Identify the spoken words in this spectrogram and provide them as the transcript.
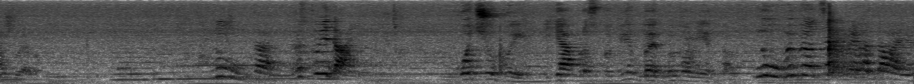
можливо. Ну, далі, розповідай. Хочу би, я б розповів би, якби пам'ятав. Ну, ви випий оце пригадаєш.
